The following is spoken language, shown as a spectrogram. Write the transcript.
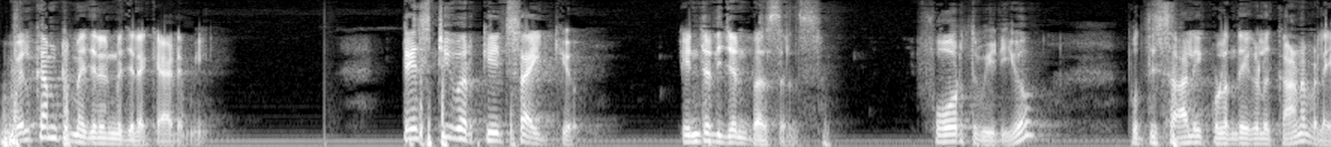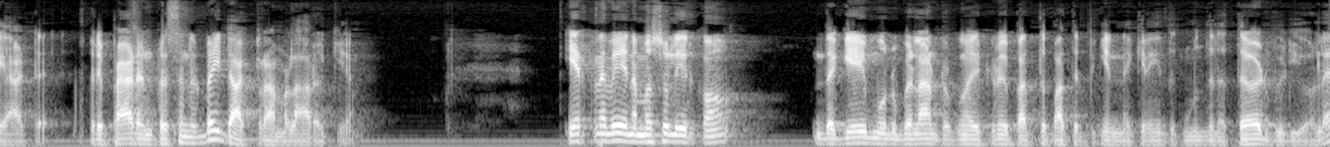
Welcome to Magellan Magel Academy. Test your kids IQ. Intelligent puzzles. Fourth video. புத்திசாலி குழந்தைகளுக்கான விளையாட்டு. Prepared and present by doctor Amal Arokiyam ஏற்கனவே நம்ம சொல்லியிருக்கோம். இந்த கேம் ஒன்று விளாண்டுருக்கோம் ஏற்கனவே பத்து பார்த்துருப்பீங்கன்னு நினைக்கிறேன். இதுக்கு முந்தின தேர்ட் வீடியோவில்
